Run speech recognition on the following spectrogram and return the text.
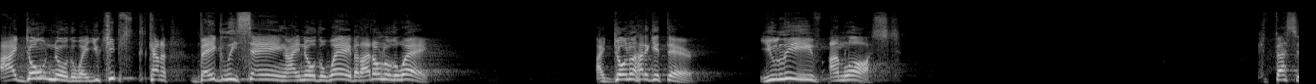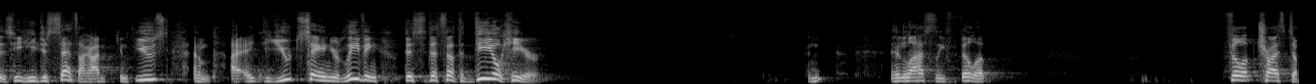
I don't know the way. You keep kind of vaguely saying, I know the way, but I don't know the way. I don't know how to get there. You leave, I'm lost. Confesses, he, he just says, I'm confused, and I'm, I, you saying you're leaving, this, that's not the deal here. And lastly, Philip. Philip tries to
